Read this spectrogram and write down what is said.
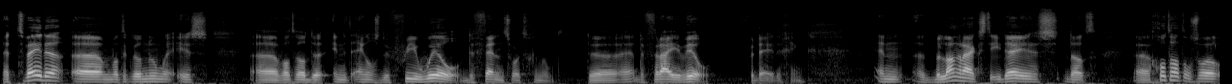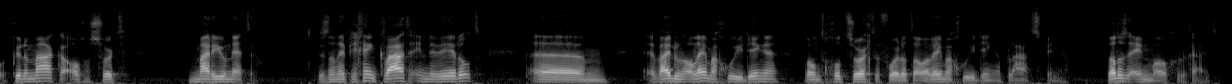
Het tweede um, wat ik wil noemen is uh, wat wel de, in het Engels de free will defense wordt genoemd. De, uh, de vrije wil verdediging. En het belangrijkste idee is dat uh, God had ons wel kunnen maken als een soort marionetten. Dus dan heb je geen kwaad in de wereld. Um, wij doen alleen maar goede dingen. Want God zorgt ervoor dat er alleen maar goede dingen plaatsvinden. Dat is één mogelijkheid.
